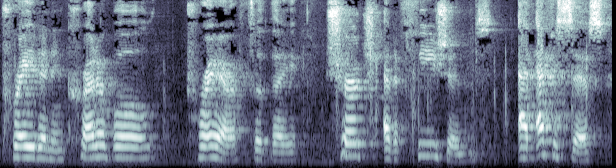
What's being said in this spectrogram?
prayed an incredible prayer for the church at Ephesians, at Ephesus,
